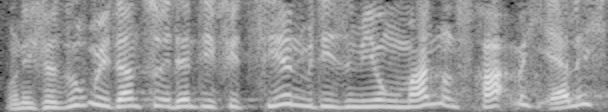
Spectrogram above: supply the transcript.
Und ich versuche mich dann zu identifizieren mit diesem jungen Mann und frage mich ehrlich,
